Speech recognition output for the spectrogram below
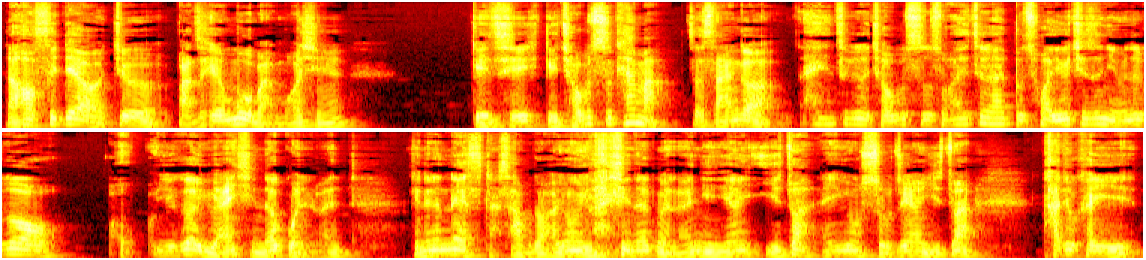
然后飞迪尔就把这些木板模型给谁给乔布斯看嘛？这三个，哎，这个乔布斯说，哎，这个还不错，尤其是你们这个一个圆形的滚轮，跟那个 Nest 差不多，用圆形的滚轮，你这样一转，哎，用手这样一转，它就可以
